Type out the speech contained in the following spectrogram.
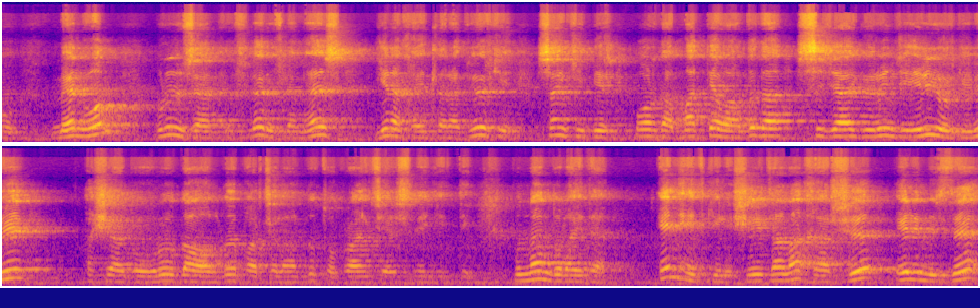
bu melun. Bunun üzerine üfler üflemez yine kayıtlara diyor ki sanki bir orada madde vardı da sıcağı görünce eriyor gibi aşağı doğru dağıldı, parçalandı, toprağın içerisine gitti. Bundan dolayı da en etkili şeytana karşı elimizde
